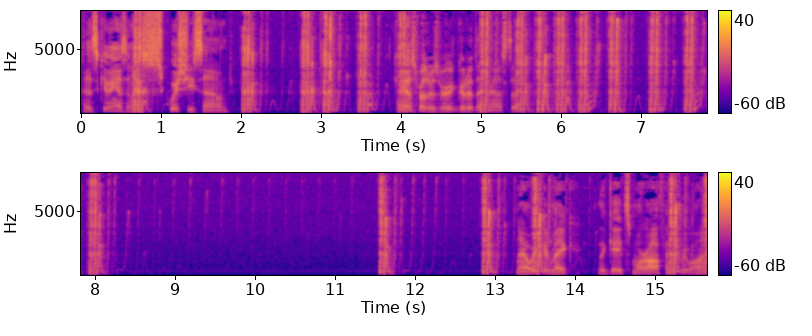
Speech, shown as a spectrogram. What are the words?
And it's giving us a nice squishy sound. Chaos Brother is very good at that kind of stuff. Now we can make the gates more often if we want.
